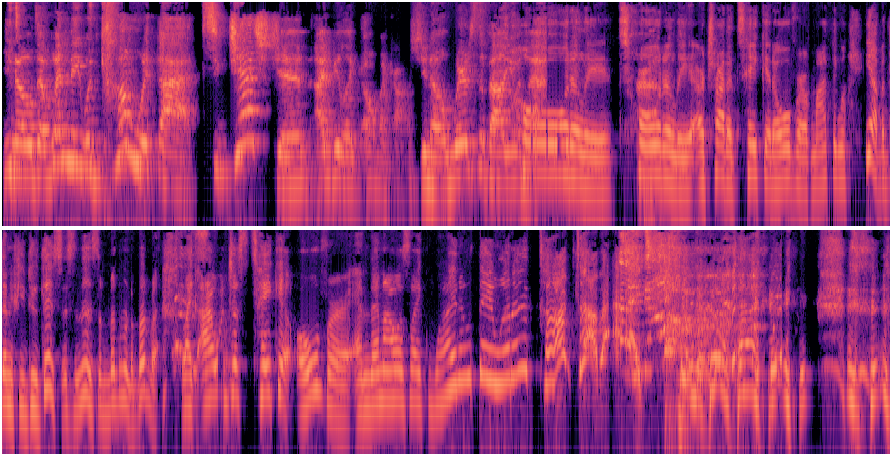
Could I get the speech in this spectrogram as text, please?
you know, that when they would come with that suggestion, I'd be like, oh my gosh, you know, where's the value totally, Totally, Or try to take it over. My thing was, yeah, but then if you do this, this and this, blah, blah, blah, blah. like I would just take it over. And then I was like, why don't they want to talk to me?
